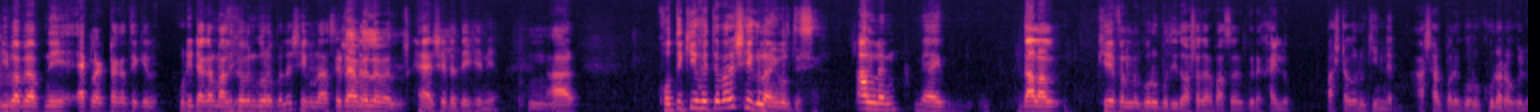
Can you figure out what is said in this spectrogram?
কীভাবে আপনি এক লাখ টাকা থেকে কোটি টাকার মালিক হবেন গরু পেলে সেগুলো আছে। হ্যাঁ সেটা দেখে নিয়ে। আর ক্ষতি কি হইতে পারে সেগুলো আমি বলতেছি। আনলেন দালাল খেয়ে ফেলল গরু প্রতি দশ হাজার পাঁচ হাজার করে খাইলো। পাঁচটা গরু কিনলেন। আসার পরে গরু খুঁড়ারও হইল।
